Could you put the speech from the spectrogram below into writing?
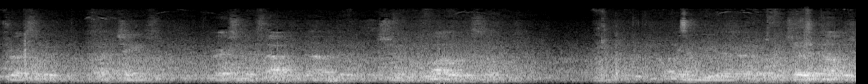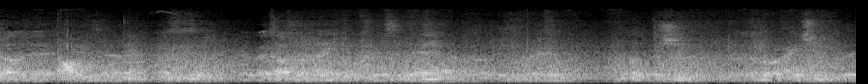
trust uh, change direction and stop it down and shoot and follow it. So, um, I think we, uh, try to accomplish all of that. And, uh, everybody talks about ankles and this and that, uh, wearing a lower shoe, a lower height shoe, but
